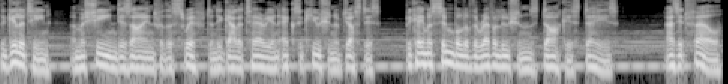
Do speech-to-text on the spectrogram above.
The guillotine, a machine designed for the swift and egalitarian execution of justice, became a symbol of the revolution's darkest days. As it fell,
